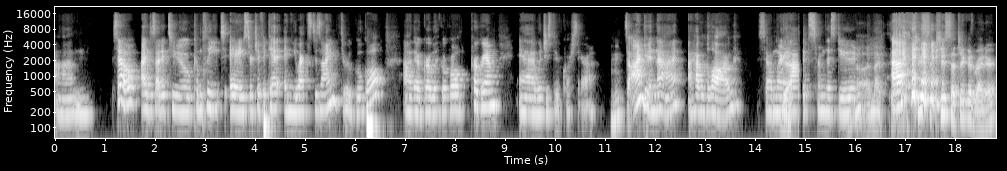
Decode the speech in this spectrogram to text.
um, so i decided to complete a certificate in ux design through google uh, the grow with google program uh, which is through coursera mm-hmm. so i'm doing that i have a blog so I'm learning yeah. tips from this dude. Uh, nice. yeah. uh, she's, she's such a good writer.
